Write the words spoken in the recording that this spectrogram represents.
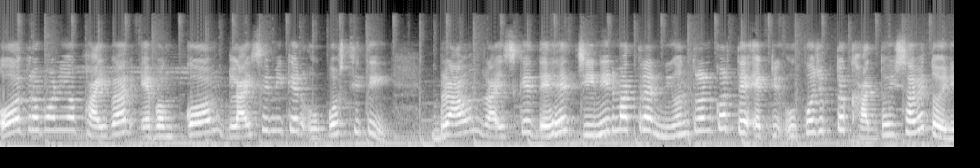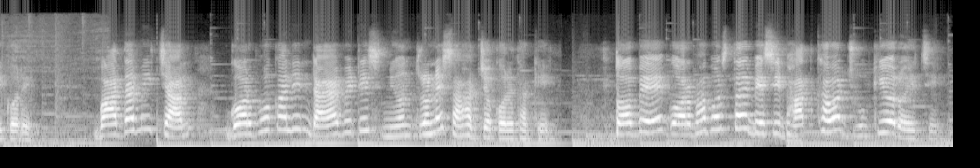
অদ্রবণীয় ফাইবার এবং কম গ্লাইসেমিকের উপস্থিতি ব্রাউন রাইসকে দেহে চিনির মাত্রা নিয়ন্ত্রণ করতে একটি উপযুক্ত খাদ্য হিসাবে তৈরি করে। বাদামি চাল গর্ভকালীন ডায়াবেটিস নিয়ন্ত্রণে সাহায্য করে থাকে। তবে গর্ভাবস্থায় বেশি ভাত খাওয়ার ঝুঁকিও রয়েছে।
